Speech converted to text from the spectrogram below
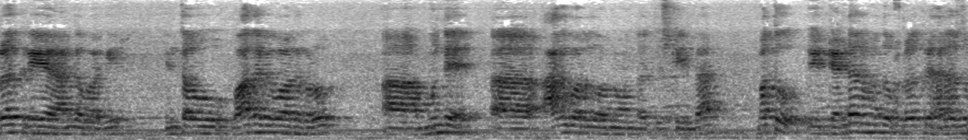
ಪ್ರಕ್ರಿಯೆಯ ಅಂಗವಾಗಿ ಇಂಥವು ವಾದ ವಿವಾದಗಳು ಮುಂದೆ ಆಗಬಾರದು ಅನ್ನೋ ಒಂದು ದೃಷ್ಟಿಯಿಂದ ಮತ್ತು ಈ ಟೆಂಡರ್ ಒಂದು ಪ್ರಕ್ರಿಯೆ, ಹರಾಜು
